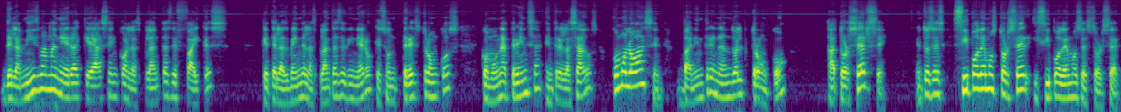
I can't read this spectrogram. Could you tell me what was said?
de la misma manera que hacen con las plantas de ficus, que te las venden las plantas de dinero, que son tres troncos como una trenza entrelazados. ¿Cómo lo hacen? Van entrenando al tronco a torcerse. Entonces, sí podemos torcer y sí podemos destorcer,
